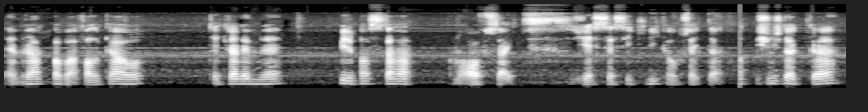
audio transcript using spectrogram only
Emre Akbaba Falcao Tekrar Emre bir pas daha ama offside. Jesse Seklik offside'da. 60. dakika.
